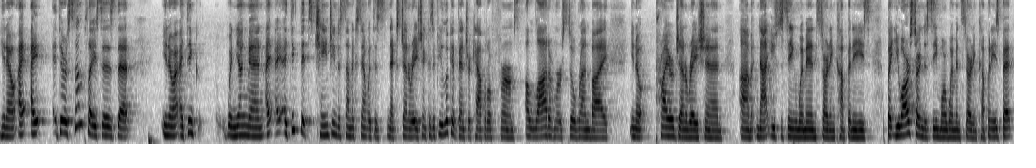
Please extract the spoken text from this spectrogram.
You know, I, I there are some places that, you know, I think when young men, I, I think that's changing to some extent with this next generation. Because if you look at venture capital firms, a lot of them are still run by, you know, prior generation um, not used to seeing women starting companies, but you are starting to see more women starting companies. But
